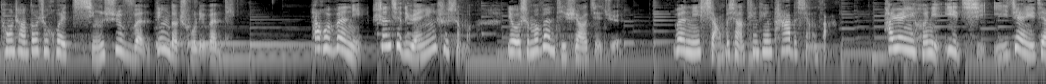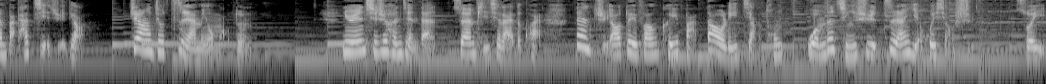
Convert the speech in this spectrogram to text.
通常都是会情绪稳定的处理问题，他会问你生气的原因是什么，有什么问题需要解决，问你想不想听听他的想法，他愿意和你一起一件一件把它解决掉，这样就自然没有矛盾了。女人其实很简单，虽然脾气来得快，但只要对方可以把道理讲通，我们的情绪自然也会消失。所以，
